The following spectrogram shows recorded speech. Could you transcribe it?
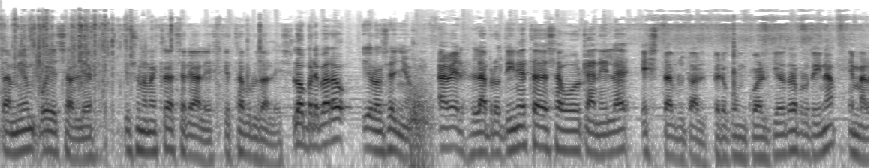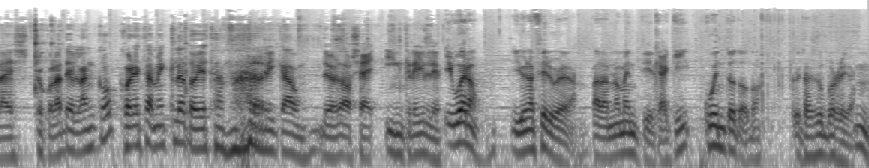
también voy a echarle, es una mezcla de cereales, que está brutal. Lo preparo y os lo enseño. A ver, la proteína esta de sabor canela está brutal, pero con cualquier otra proteína, en mala es chocolate blanco. Con esta mezcla todavía está más rica aún, de verdad, o sea, increíble. Y bueno, y una ciruela, para no mentir, que aquí cuento todo, que está súper rica. Mm,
